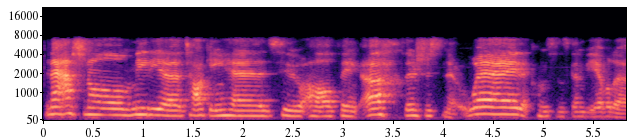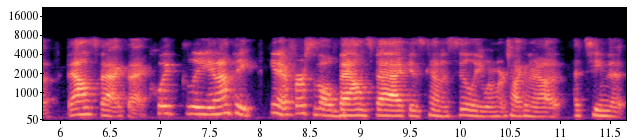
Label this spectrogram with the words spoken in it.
national media talking heads who all think, oh, there's just no way that Clemson's going to be able to bounce back that quickly. And I think, you know, first of all, bounce back is kind of silly when we're talking about a team that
